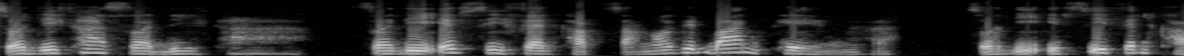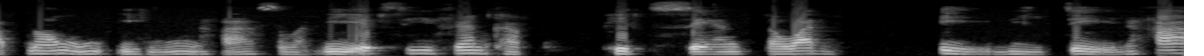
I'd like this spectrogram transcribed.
สวัสดีค่ะ สวัสดีค่ะ สวัสดี FC แฟนคลับสาวน้อยเพชรบ้านเพลงนะคะ สวัสดี FC แฟนคลับน้องอุ๋งอิงนะคะ สวัสดี FC แฟนคลับเพชรแสงตะวัน ABJ นะคะ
